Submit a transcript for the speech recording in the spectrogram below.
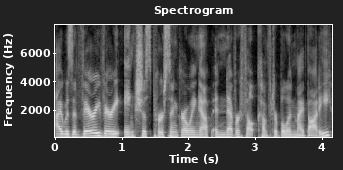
I was a very, very anxious person growing up and never felt comfortable in my body,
